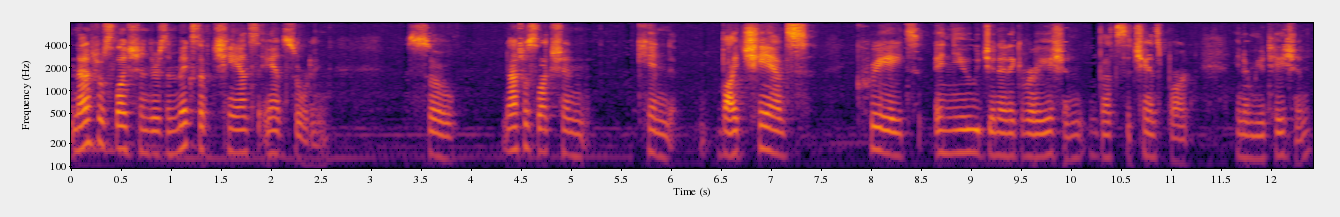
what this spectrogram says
natural selection there's a mix of chance and sorting. So natural selection can, by chance, create a new genetic variation. That's the chance part in a mutation.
